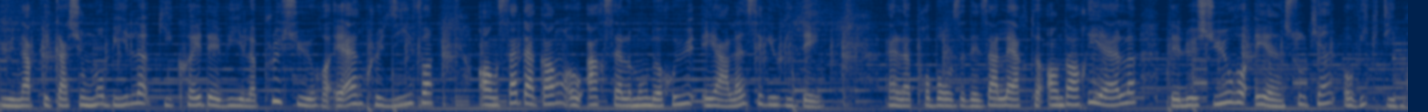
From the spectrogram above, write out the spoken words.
une application mobile qui crée des villes plus sûres et inclusives en s'attaquant au harcèlement de rue et à l'insécurité. Elle propose des alertes en temps réel, des lieux sûrs et un soutien aux victimes.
